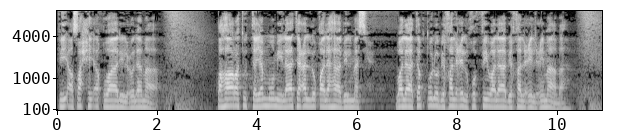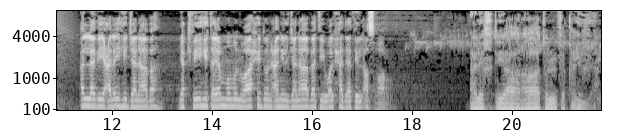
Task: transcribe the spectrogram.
في أصح أقوال العلماء. طهارة التيمم لا تعلق لها بالمسح ولا تبطل بخلع الخف ولا بخلع العمامة. الذي عليه جنابة يكفيه تيمم واحد عن الجنابة والحدث الأصغر. الاختيارات الفقهية.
